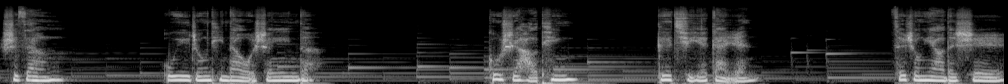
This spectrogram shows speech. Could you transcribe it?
是在无意中听到我声音的，故事好听，歌曲也感人，最重要的是。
